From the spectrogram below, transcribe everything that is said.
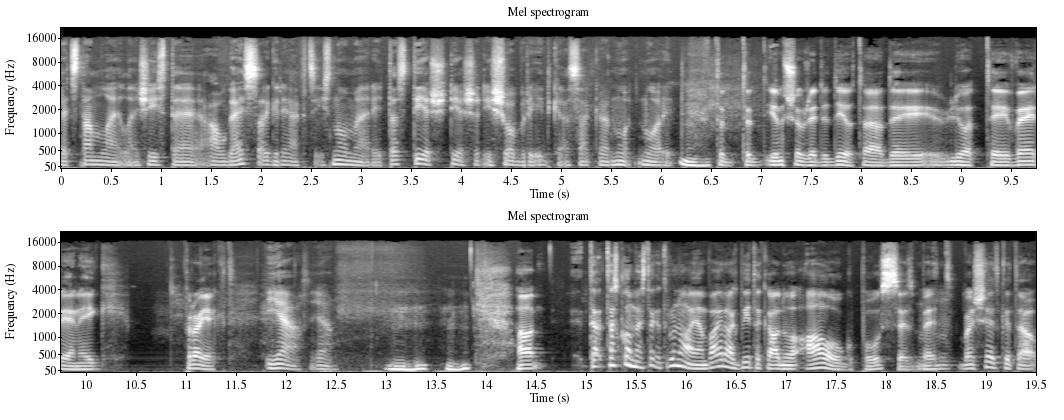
pēc tam, lai, lai šīs auga aizsarga reakcijas nomērītu. Tas tieši, tieši arī šobrīd, kā saka, no, norit. Mm, tad, tad jums šobrīd ir divi tādi ļoti vērienīgi projekti. Jā, jā. Mm -hmm, mm -hmm. Uh, tā, tas, ko mēs tagad runājam, vairāk bija no augu puses, bet mm -hmm. man šķiet, ka tā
